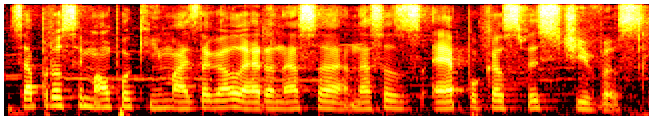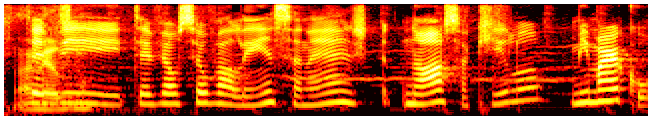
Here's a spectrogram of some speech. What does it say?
se aproximar um pouquinho mais da galera nessa, nessas épocas festivas, não é mesmo? Teve, teve Alceu Valença, né? Nossa, aquilo me marcou.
